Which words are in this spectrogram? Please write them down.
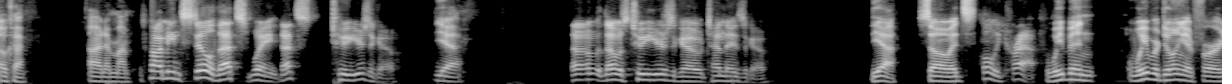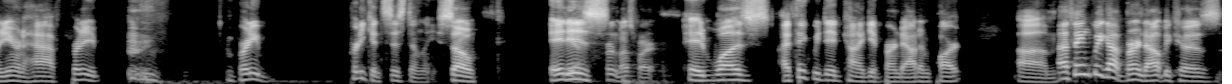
okay. All right, never mind. So I mean, still, that's wait, that's two years ago. Yeah, That, that was two years ago, 10 days ago. Yeah. So it's Holy crap. we've been we were doing it for a year and a half, pretty, pretty, pretty consistently. So it Yeah, is. for the most part. It was. I think we did kind of get burned out in part. Um, I think we got burned out because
